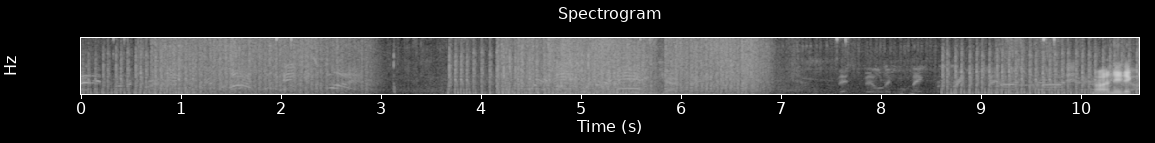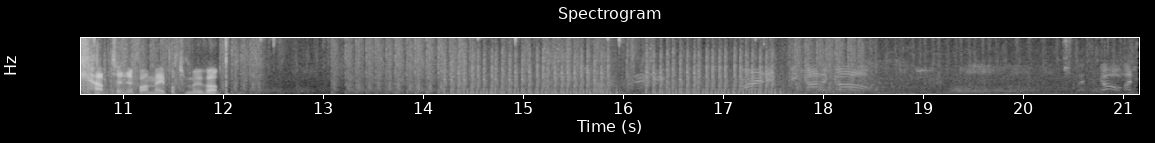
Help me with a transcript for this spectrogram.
Ready for the crowd. Taking fire. This building will make for great defense. Right, I need a captain if I'm able to move up. Friday, we gotta go. Let's go. Let's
